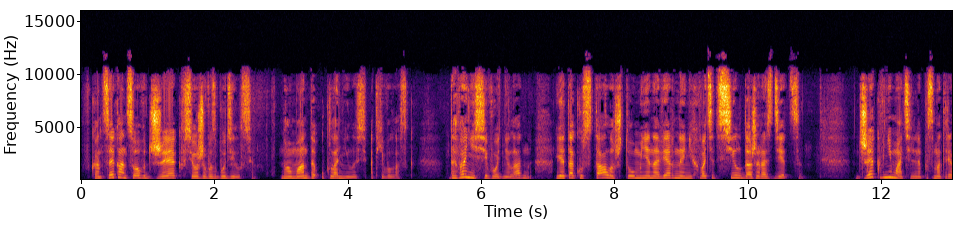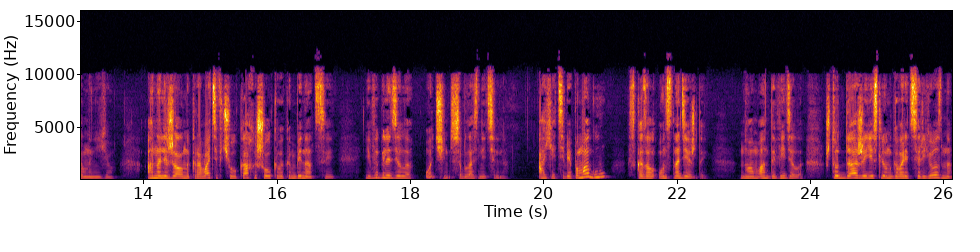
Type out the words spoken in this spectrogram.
В конце концов Джек все же возбудился, но Аманда уклонилась от его ласк. «Давай не сегодня, ладно? Я так устала, что у меня, наверное, не хватит сил даже раздеться». Джек внимательно посмотрел на нее. Она лежала на кровати в чулках и шелковой комбинации и выглядела очень соблазнительно. «А я тебе помогу», — сказал он с надеждой. Но Аманда видела, что даже если он говорит серьезно,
